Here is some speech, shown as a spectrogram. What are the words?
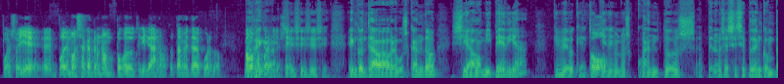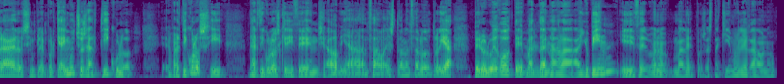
pues oye, eh, podemos sacarle una, un poco de utilidad, ¿no? Totalmente de acuerdo. Pues Vamos a por ello, sí, sí, sí, sí. He encontrado ahora buscando Xiaomipedia, que veo que aquí Oh. tiene unos cuantos, pero no sé si se pueden comprar o simple, porque hay muchos artículos. Eh, Artículos sí, de artículos que dicen Xiaomi ha lanzado esto, ha lanzado lo otro, ya, pero luego te mandan a, la, a Yupin y dices, bueno, vale, pues hasta aquí hemos llegado, ¿no?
